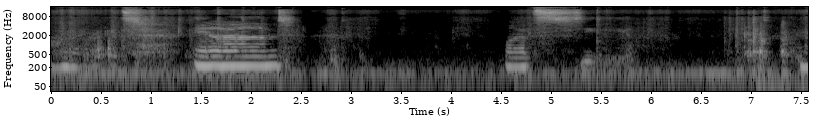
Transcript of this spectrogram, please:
All right. And let's see. Let me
